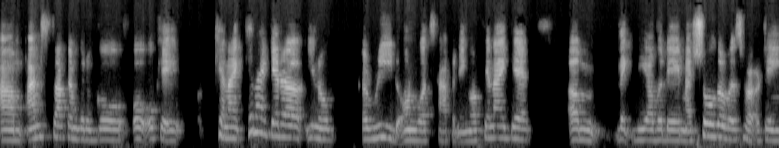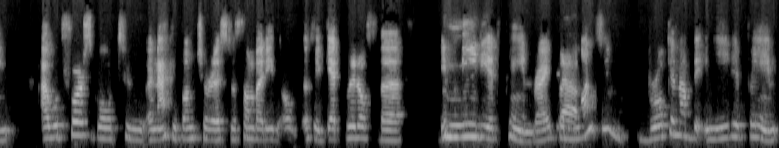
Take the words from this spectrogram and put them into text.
um, i'm stuck i'm going to go oh okay can i can i get a you know a read on what's happening or can i get um like the other day my shoulder was hurting i would first go to an acupuncturist or somebody oh, okay get rid of the immediate pain, right? But Yeah. once you've broken up the immediate pain,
